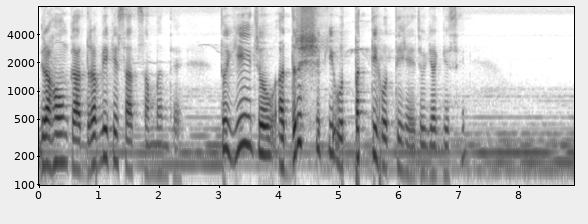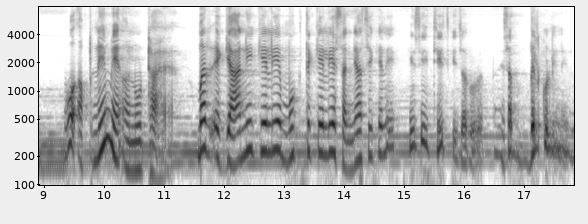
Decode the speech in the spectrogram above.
ग्रहों का द्रव्य के साथ संबंध है। तो ये जो अदृश्य की उत्पत्ति होती है, जो यज्ञ से, वो अपने में अनूठा है। मर, ज्ञानी के लिए, मुक्त के लिए, सन्यासी के लिए किसी चीज़ की ज़रूरत नहीं, सब बिल्कुल ही नहीं ज़रूरत।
